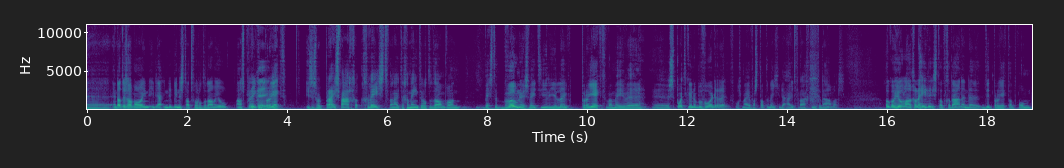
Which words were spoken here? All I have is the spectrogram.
Uh, en dat is allemaal in, ja, in de binnenstad van Rotterdam een heel aansprekend project. Is een soort prijsvraag geweest vanuit de gemeente Rotterdam. Van beste bewoners, weten jullie een leuk project waarmee we uh, sport kunnen bevorderen? Volgens mij was dat een beetje de uitvraag die gedaan was. Ook al heel lang geleden is dat gedaan. En uh, dit project dat won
